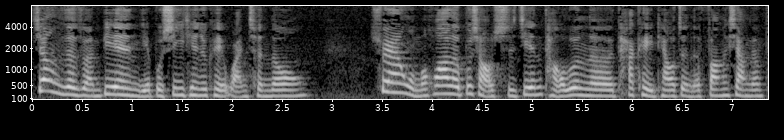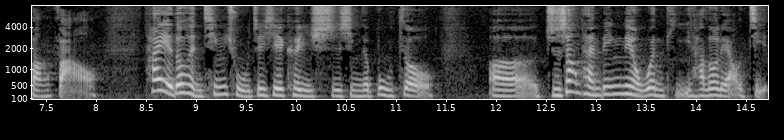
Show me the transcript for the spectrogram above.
这样子的转变也不是一天就可以完成的哦。虽然我们花了不少时间讨论了它可以调整的方向跟方法哦，他也都很清楚这些可以实行的步骤，呃，纸上谈兵没有问题，他都了解。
